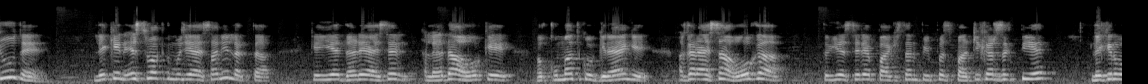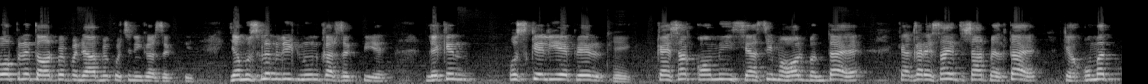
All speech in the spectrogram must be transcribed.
हैं। लेकिन इस वक्त मुझे ऐसा नहीं लगता कि ये धड़े ऐसे अलहदा हो कि हुकूमत को गिराएँगे। अगर ऐसा होगा तो ये सिर्फ़ पाकिस्तान पीपल्स पार्टी कर सकती है लेकिन वो अपने तौर पे पंजाब में कुछ नहीं कर सकती या मुस्लिम लीग नून कर सकती है। लेकिन उसके लिए फिर कैसा कौमी सियासी माहौल बनता है कि अगर ऐसा इंतज़ार फैलता है कि हुकूमत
